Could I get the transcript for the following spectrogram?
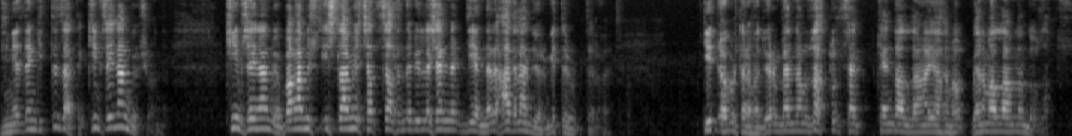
Dinelden gitti zaten. Kimse inanmıyor şu anda. Kimse inanmıyor. Bana Müs- İslamiyet çatısı altında birleşen diyenlere hadi lan diyorum git bir tarafa. Git öbür tarafa diyorum. Benden uzak dur. Sen kendi Allah'ına yakın ol. Benim Allah'ımdan da uzak dur.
